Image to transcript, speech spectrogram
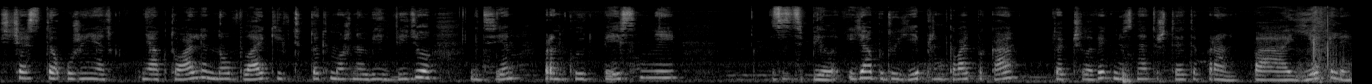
Сейчас это уже не, не актуально, но в лайке и в ТикТоке можно увидеть видео, где пранкуют песни «Зацепила». И я буду ей пранковать, пока тот человек не знает, что это пранк. Поехали!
